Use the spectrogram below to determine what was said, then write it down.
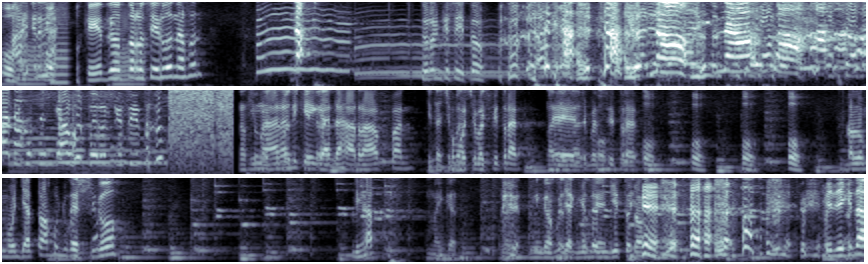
oh Akhirnya. oh. Oke itu turun sini dulu Nelson Turun ke situ. No Nelson Jangan ikutin kamu turun ke situ. Mau Gimana coba nih kayak speedrun. gak ada harapan. Kita Oh, coba mau coba speed- speedrun. Nggak ada, Eh, coba Oh, speedrun. Oh oh oh oh Kalau mau jatuh aku juga Let's siap. go Lihat. Oh my god. Oh. Ini Kamu bisa jangan oke. gitu dong. Jadi kita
